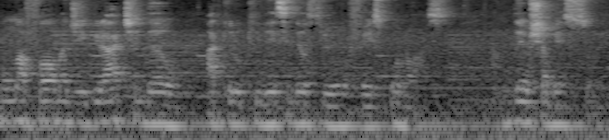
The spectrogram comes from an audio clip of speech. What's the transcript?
uma forma de gratidão àquilo que esse Deus triunfo fez por nós. Deus te abençoe.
